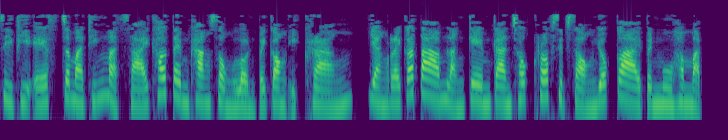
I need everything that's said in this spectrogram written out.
CPF จะมาทิ้งหมัดซ้ายเข้าเต็มคางส่งหล่นไปกองอีกครั้ง อย่างไรก็ตามหลังเกมการชกครบ 12 ยกกลายเป็นมูฮัมหมัด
